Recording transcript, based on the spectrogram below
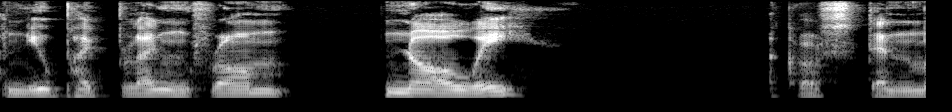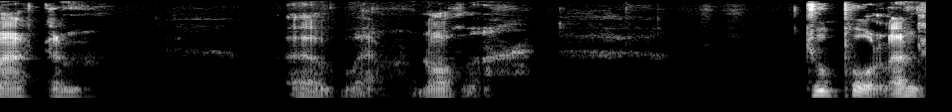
a new pipeline from Norway across Denmark and uh, well, north to Poland,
